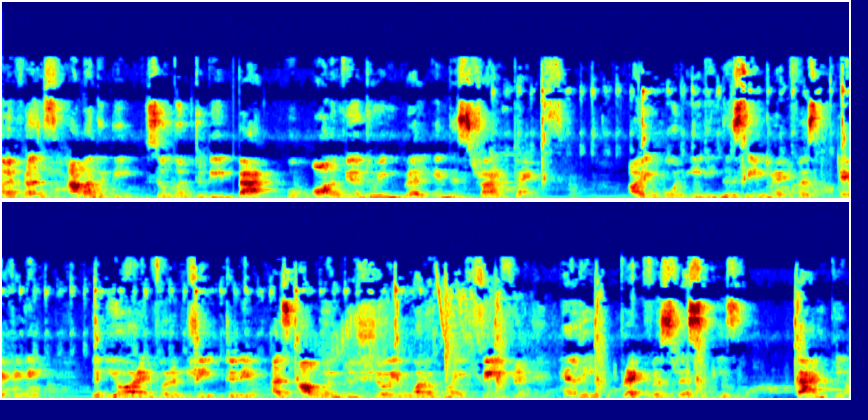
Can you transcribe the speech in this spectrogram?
Hello friends, I'm Aditi. So good to be back. Hope all of you are doing well in these trying times. Are you both eating the same breakfast every day? Then you are in for a treat today as I'm going to show you one of my favorite healthy breakfast recipes, pancake.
